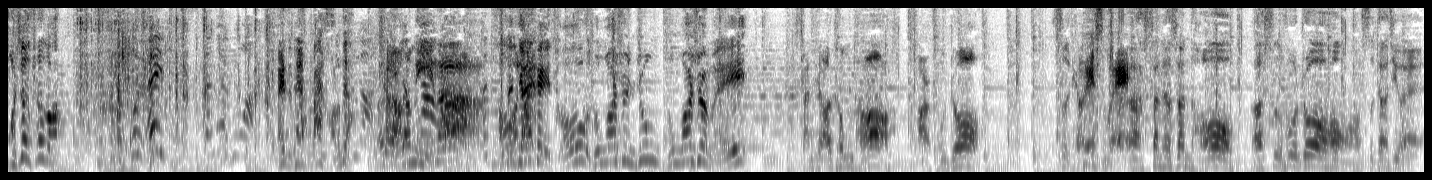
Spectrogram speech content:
我上厕所。哎，三太公啊！哎，怎么样？买好了没有？想你呢！三条 K 头，同花顺中，同花顺尾，三条冲头，二副中，四条 S 尾，呃，三条三头，呃，四副中，四条鸡尾。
